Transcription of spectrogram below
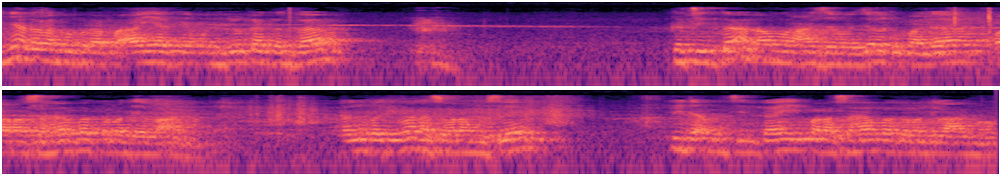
Ini adalah beberapa ayat yang menunjukkan tentang kecintaan Allah Azza wa Jalla kepada para sahabat radhiyallahu anhu. Lalu bagaimana seorang muslim tidak mencintai para sahabat radhiyallahu anhu?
